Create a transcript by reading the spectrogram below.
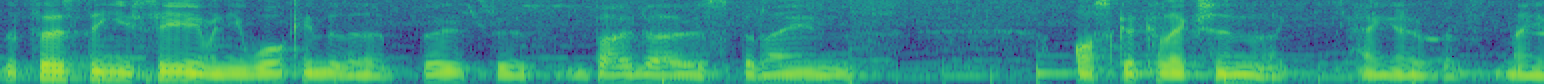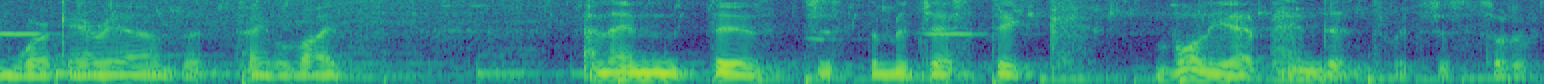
The first thing you see when you walk into the booth is Bodo Sperlein's Oscar collection, like hanging over the main work area, the table lights. And then there's just the majestic Voliere pendant, which just sort of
